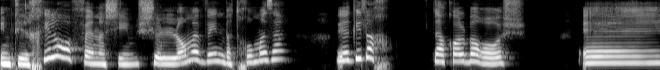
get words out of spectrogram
אם תלכי לרופא נשים שלא מבין בתחום הזה, הוא יגיד לך, זה הכל בראש, אה,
